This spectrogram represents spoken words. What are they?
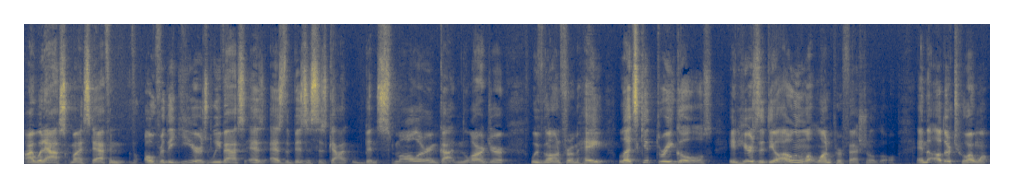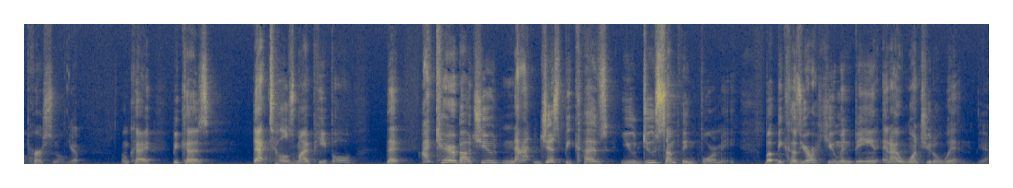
I would ask my staff, and over the years, we've asked as as the business has got been smaller and gotten larger. We've gone from hey, let's get three goals, and here's the deal: I only want one professional goal, and the other two I want personal. Yep. Okay, because that tells my people that I care about you not just because you do something for me, but because you're a human being, and I want you to win Yeah.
